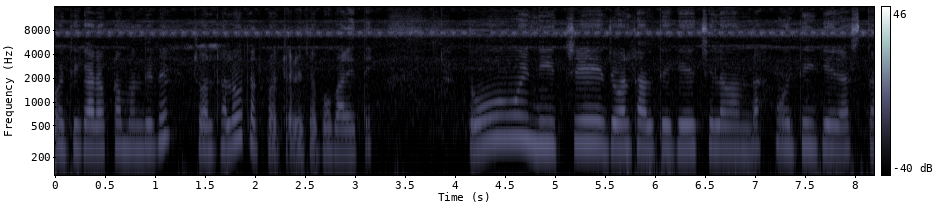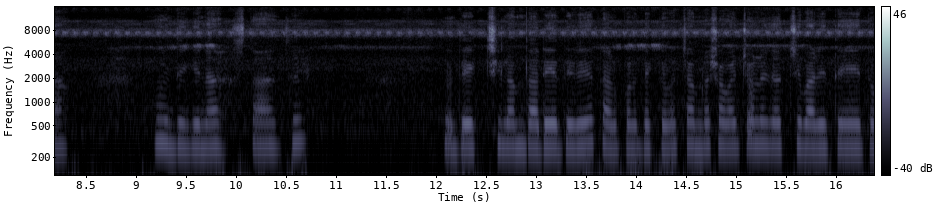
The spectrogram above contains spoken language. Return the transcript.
ওইদিকে আর একটা মন্দিরে, জল ঢালো, তারপর চলে যাব বাড়িতে। তো নিচে জল ঢালতে গিয়েছিলাম আমরা। ওইদিকে রাস্তা ওইদিকে রাস্তা আছে। দেখছিলাম দাঁড়িয়ে দাঁড়িয়ে, তারপরে দেখতে পাচ্ছি আমরা সবাই চলে যাচ্ছি বাড়িতে। তো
